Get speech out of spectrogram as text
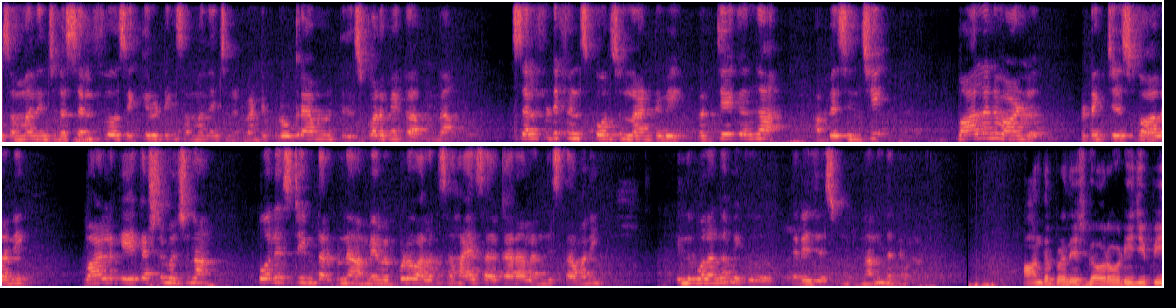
సంబంధించిన సెల్ఫ్ సెక్యూరిటీకి సంబంధించినటువంటి ప్రోగ్రాంలు తెలుసుకోవడమే కాకుండా సెల్ఫ్ డిఫెన్స్ కోర్సులు లాంటివి ప్రత్యేకంగా అభ్యసించి వాళ్ళని వాళ్ళు ప్రొటెక్ట్ చేసుకోవాలని వాళ్ళకి ఏ కష్టం వచ్చినా పోలీస్ టీం తరఫున మేము ఎప్పుడు వాళ్ళకు సహాయ సహకారాలు అందిస్తామని ఇందుమూలంగా మీకు తెలియజేసుకుంటున్నాను. ధన్యవాదాలు. ఆంధ్రప్రదేశ్ గౌరవ డీజీపీ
